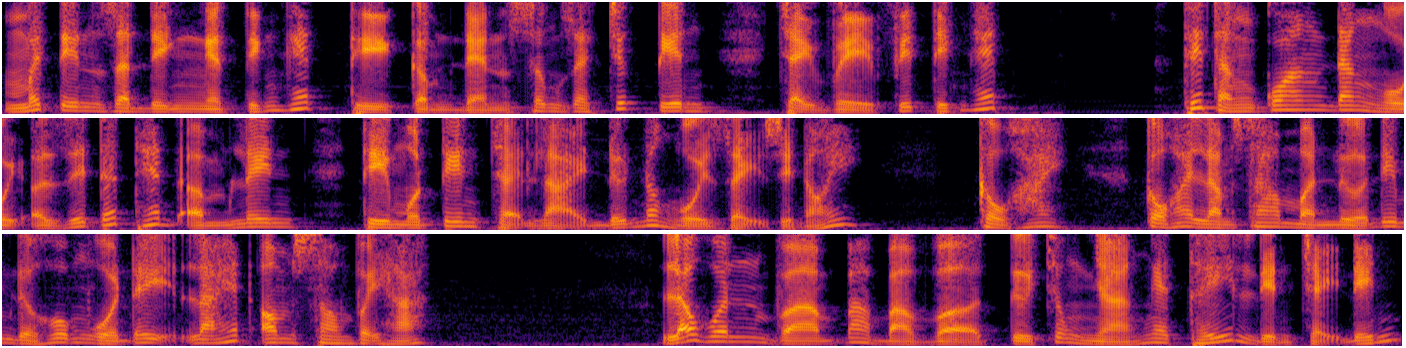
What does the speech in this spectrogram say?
Mấy tên gia đình nghe tiếng hét thì cầm đèn xông ra trước tiên, chạy về phía tiếng hét. Thế thằng Quang đang ngồi ở dưới đất hét ẩm lên thì một tên chạy lại đứa nó ngồi dậy rồi nói. Cậu hai, cậu hai làm sao mà nửa đêm nửa hôm ngồi đây la hét om sòm vậy hả? Lão Huân và ba bà vợ từ trong nhà nghe thấy liền chạy đến.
